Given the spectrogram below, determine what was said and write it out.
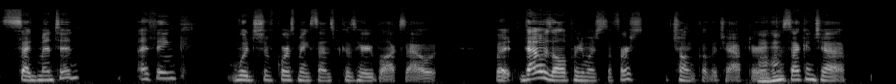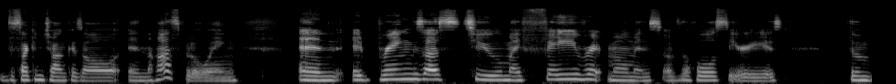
segmented, I think, which of course makes sense because Harry blacks out. But that was all pretty much the first chunk of the chapter. Mhm. The second chap the second chunk is all in the hospital wing. And it brings us to my favorite moments of the whole series the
